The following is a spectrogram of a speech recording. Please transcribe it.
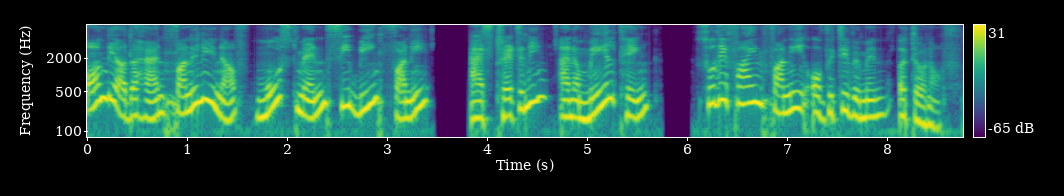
On the other hand, funnily enough, most men see being funny as threatening and a male thing, so they find funny or witty women a turn-off.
